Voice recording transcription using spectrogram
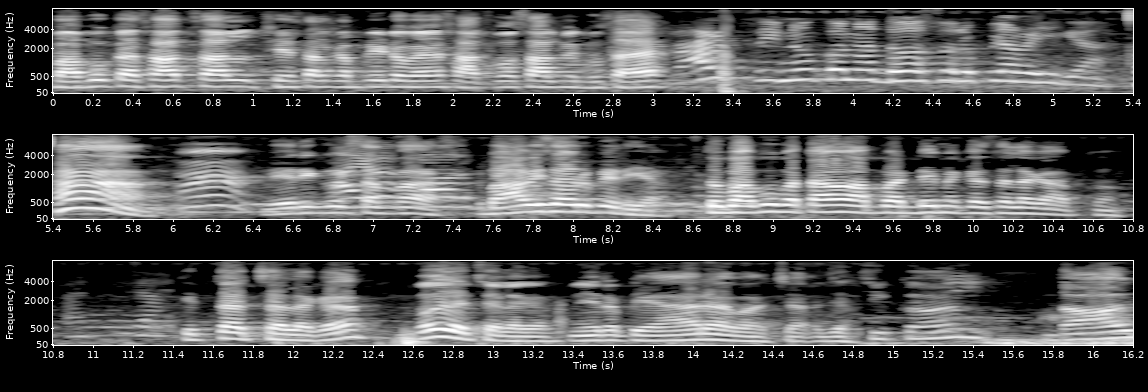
बाबू का सात साल छह साल कंप्लीट हो गया सातवां साल में घुसा है। सीनू को ना दो सौ रूपया मिल गया। हाँ? हाँ। वेरी गुड आया सब्बा सौ बाईस सौ रूपए दिया। तो बाबू बताओ आप बर्थडे में कैसा लगा आपको? कितना अच्छा लगा? बहुत अच्छा लगा। मेरा प्यारा बच्चा चिकन दाल।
